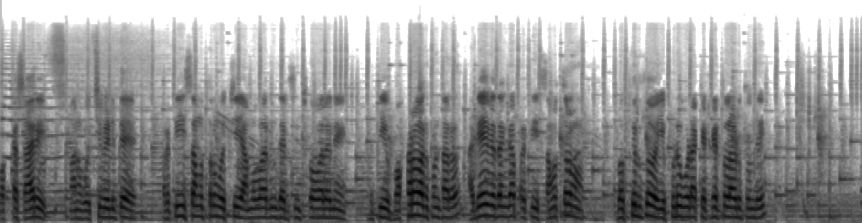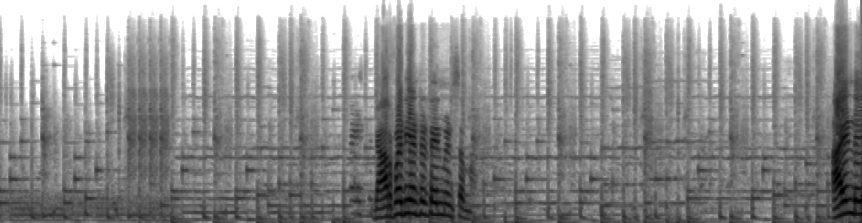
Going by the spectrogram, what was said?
ఒక్కసారి మనం వచ్చి వెళితే ప్రతి సంవత్సరం వచ్చి అమ్మవారిని దర్శించుకోవాలని ప్రతి ఒక్కరూ అనుకుంటారు. అదే విధంగా ప్రతి సంవత్సరం భక్తులతో ఎప్పుడు కూడా కిటకిటలాడుతుంది. గార్పాటి ఎంటర్టైన్మెంట్స్ అమ్మ. హాయ్ అండి.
